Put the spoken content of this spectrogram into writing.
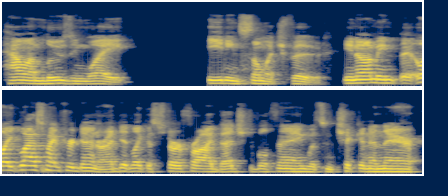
how I'm losing weight eating so much food. You know, I mean, like last night for dinner, I did like a stir fry vegetable thing with some chicken in there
